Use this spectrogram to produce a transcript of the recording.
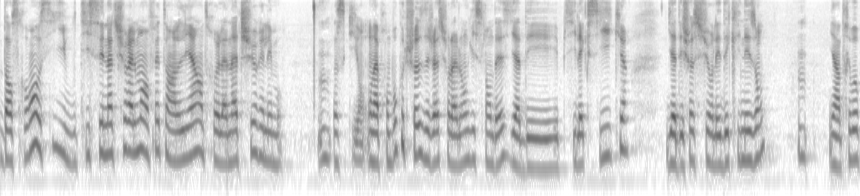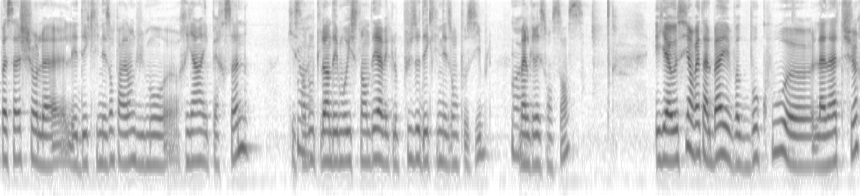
Dans ce roman aussi, vous tissez naturellement en fait un lien entre la nature et les mots. Mm. Parce qu'on apprend beaucoup de choses déjà sur la langue islandaise. Il y a des petits lexiques, il y a des choses sur les déclinaisons. Mm. Il y a un très beau passage sur les déclinaisons, par exemple, du mot euh, rien et personne, qui est sans doute l'un des mots islandais avec le plus de déclinaisons possible, malgré son sens. Et il y a aussi, en fait, Alba évoque beaucoup euh, la nature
